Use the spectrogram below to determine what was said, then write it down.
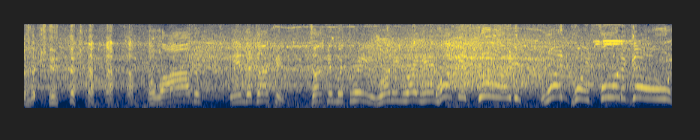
The lob into Duncan. Duncan with three, running right hand hook. It's good. 1.4 to go.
